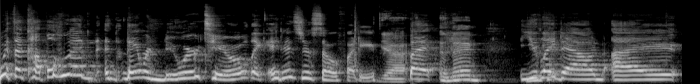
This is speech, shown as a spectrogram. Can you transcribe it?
With a couple who had, they were newer too. Like it is just so funny. yeah. but and then you, lay could- down. I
